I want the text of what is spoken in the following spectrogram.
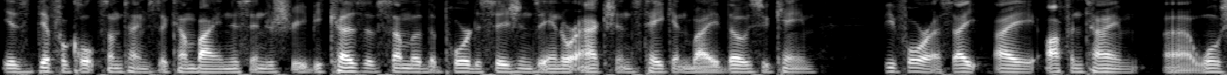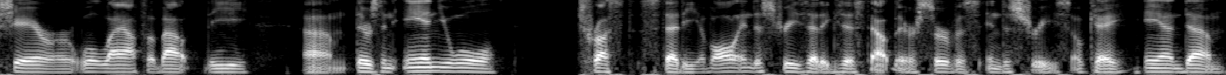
is difficult sometimes to come by in this industry because of some of the poor decisions and or actions taken by those who came before us. I, I oftentimes uh, will share or will laugh about the, um, there's an annual trust study of all industries that exist out there, service industries, okay? And um,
